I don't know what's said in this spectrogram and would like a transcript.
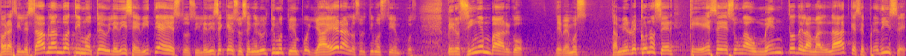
Ahora, si le está hablando a Timoteo y le dice, evite a estos, y le dice que eso es en el último tiempo, ya eran los últimos tiempos. Pero sin embargo, debemos también reconocer que ese es un aumento de la maldad que se predice.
